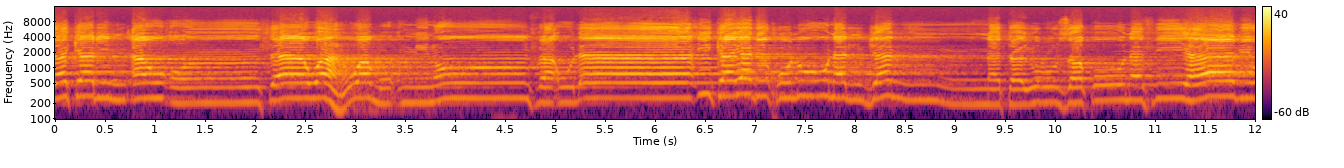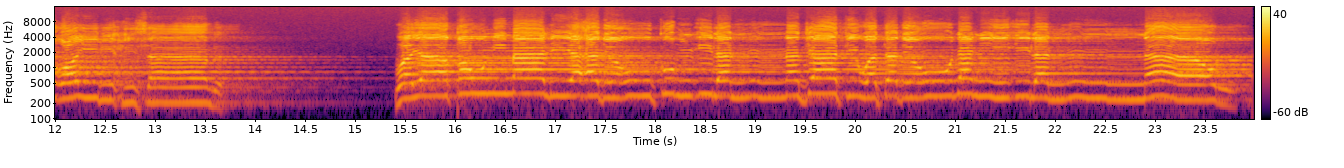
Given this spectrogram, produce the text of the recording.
ذكر أو أنثى وهو مؤمن فأولئك يدخلون الجنة يرزقون فيها بغير حساب. ويا قوم ما لي أدعوكم إلى النجاة وتدعونني إلى النار؟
